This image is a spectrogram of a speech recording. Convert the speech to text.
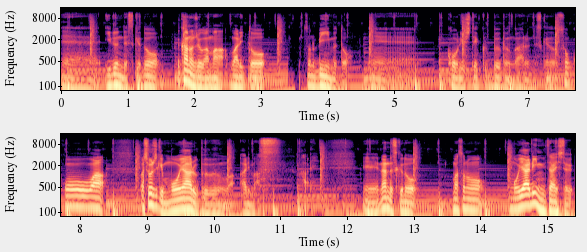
えー、いるんですけど彼女がまあ割とそのビームと、えー、交流していく部分があるんですけどそこは、まあ、正直もやる部分はあります。はいえー、なんですけど、まあ、そのもやりに対して、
